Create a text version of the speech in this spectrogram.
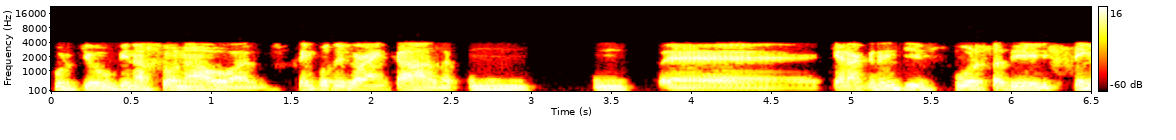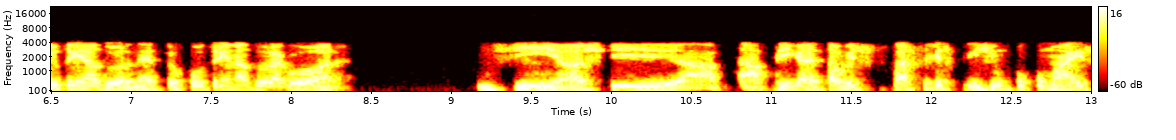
porque o Binacional, sem poder jogar em casa, com, com é, que era a grande força dele, sem o treinador, né? Trocou o treinador agora. Enfim, eu acho que a, a briga talvez vá se restringir um pouco mais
